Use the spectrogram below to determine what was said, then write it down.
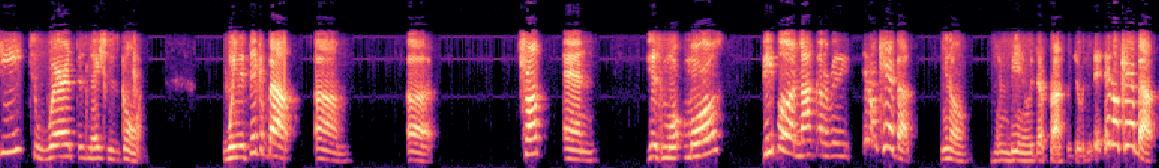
key to where this nation is going. When you think about um, uh, Trump and his morals, people are not going to really, they don't care about, you know, him being with that prostitute. They, they don't care about,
